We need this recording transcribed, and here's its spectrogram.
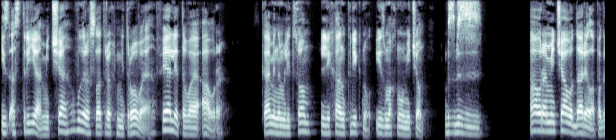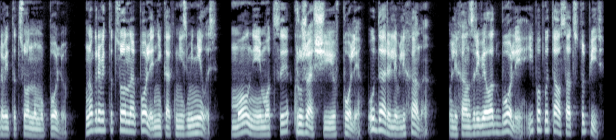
из острия меча выросла трехметровая фиолетовая аура. Каменным лицом Лихан крикнул и взмахнул мечом. Бз-бз. Аура меча ударила по гравитационному полю. Но гравитационное поле никак не изменилось. Молнии и моцы, кружащие в поле, ударили в Лихана. Лихан взревел от боли и попытался отступить.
